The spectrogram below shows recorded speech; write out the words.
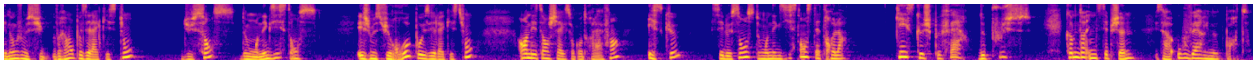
Et donc, je me suis vraiment posé la question du sens de mon existence. Et je me suis reposé la question, en étant chez Action contre la faim, est-ce que c'est le sens de mon existence d'être là? Qu'est-ce que je peux faire de plus? Comme dans Inception, ça a ouvert une autre porte.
